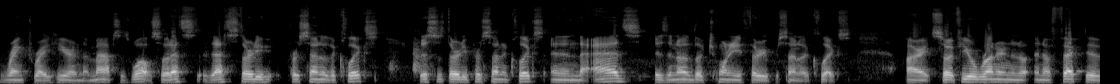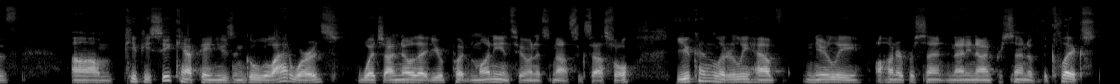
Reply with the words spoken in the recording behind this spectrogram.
ranked right here in the maps as well. So that's that's 30% of the clicks. This is 30% of clicks, and then the ads is another 20 to 30% of the clicks. All right, so if you're running an, an effective um, PPC campaign using Google AdWords, which I know that you're putting money into and it's not successful, you can literally have nearly 100%, 99% of the clicks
